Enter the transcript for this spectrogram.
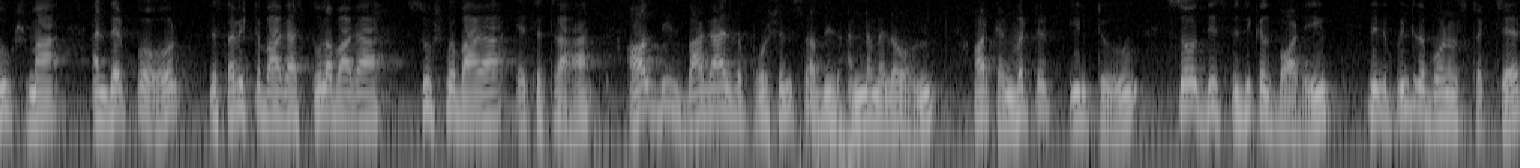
Sukshma. And therefore, the Stavishta baga, Stula baga, Sukshma baga, etc. All these bhagas, the portions of this annam alone, are converted into, so this physical body, then into the bonal structure,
